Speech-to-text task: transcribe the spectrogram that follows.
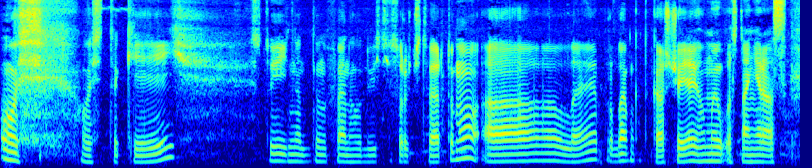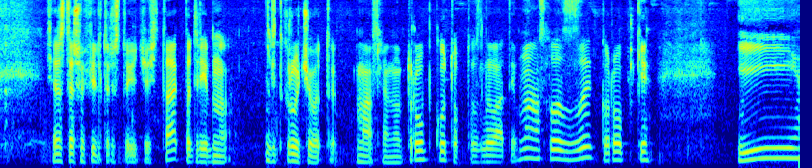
Ось ось такий. Стоїть на Донфенгу 244, але проблемка така, що я його мив останній раз. Через те, що фільтр стоїть ось так, потрібно відкручувати масляну трубку, тобто зливати масло з коробки. І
